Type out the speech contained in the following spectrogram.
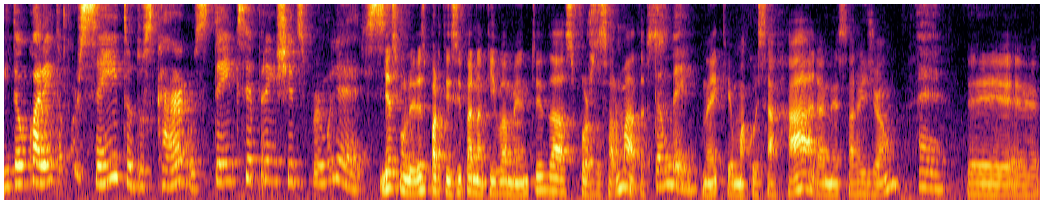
Então, 40% dos cargos têm que ser preenchidos por mulheres. E as mulheres participam ativamente das Forças Armadas. Também. Né? Que é uma coisa rara nessa região. É. É,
